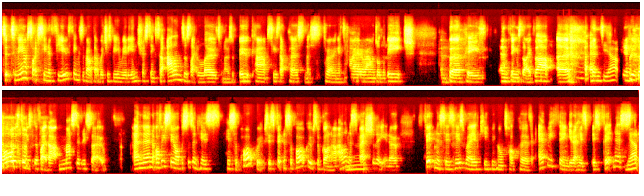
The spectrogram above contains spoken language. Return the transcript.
to, to me, I've sort of seen a few things about that, which has been really interesting. So Alan does like loads and loads of boot camps. He's that person that's throwing a tire around on the beach and burpees and things like that. Uh, and yeah, you know, he was always doing stuff like that, massively so. And then obviously officers of a sudden his his support groups, his fitness support groups have gone out. Alan, mm. especially, you know, fitness is his way of keeping on top of everything, you know, his his fitness, yep.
